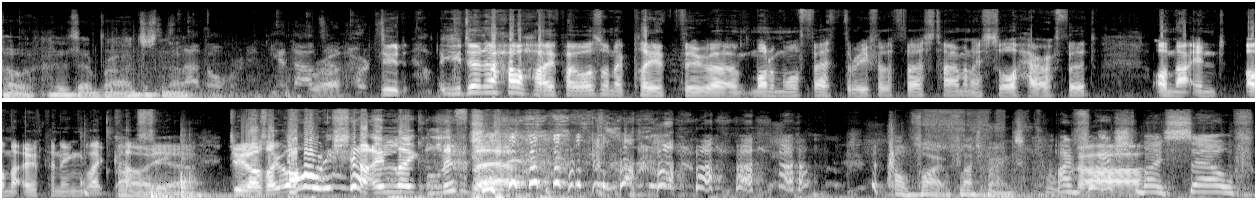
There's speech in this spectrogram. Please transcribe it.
Oh, is that bro? I just know. That's over. Get out there Bruh. Dude, you don't know how hype I was when I played through uh, Modern Warfare 3 for the first time and I saw Hereford on that in on that opening like Oh cutscene. yeah. Dude, I was like, oh, holy shit, I like live there. Oh fuck, flashbangs. I Ah. flashed myself.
